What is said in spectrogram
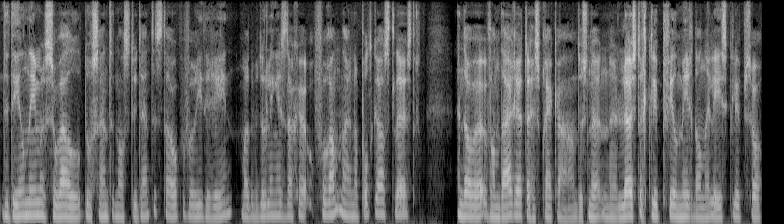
de deelnemers, zowel docenten als studenten, staan open voor iedereen, maar de bedoeling is dat je op voorhand naar een podcast luistert en dat we van daaruit de gesprekken gaan. Dus een, een luisterclip veel meer dan een leesclip, zo.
